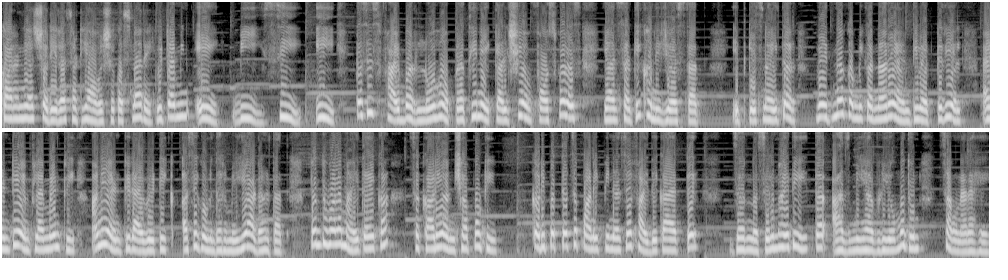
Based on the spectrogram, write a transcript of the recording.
कारण यात शरीरासाठी आवश्यक असणारे vitamin A B C E e तसेच फायबर लोह प्रथिने कॅल्शियम फॉस्फरस यांसारखी खनिजे असतात. इतकेच नाही तर वेदना कमी करणारे अँटीबॅक्टेरियल अँटी इन्फ्लॅमेटरी आणि अँटी डायबेटिक असे गुणधर्मही आढळतात. पण तुम्हाला माहीत आहे का? सकाळी अंशापोटी कडीपत्त्याचं पाणी पिण्याचे फायदे काय आहेत ते? जर नसेल माहिती तर आज मी या व्हिडिओमधून सांगणार आहे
